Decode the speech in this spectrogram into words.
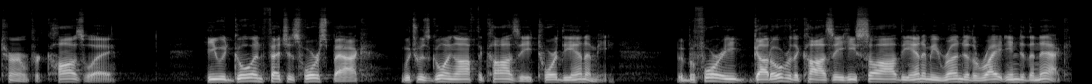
term for causeway. He would go and fetch his horse back, which was going off the causey toward the enemy. But before he got over the causey, he saw the enemy run to the right into the neck.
